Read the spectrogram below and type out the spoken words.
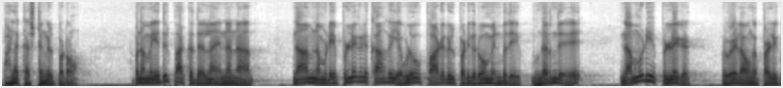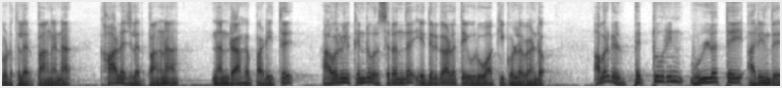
பல கஷ்டங்கள் படுறோம். அப்போ நம்ம எதிர்பார்க்கறதெல்லாம் என்னென்னா நாம் நம்முடைய பிள்ளைகளுக்காக எவ்வளவு பாடுகள் படுகிறோம் என்பதை உணர்ந்து நம்முடைய பிள்ளைகள் ஒருவேளை அவங்க பள்ளிக்கூடத்தில் இருப்பாங்கன்னா காலேஜில் இருப்பாங்கன்னா நன்றாக படித்து அவர்களுக்கென்று ஒரு சிறந்த எதிர்காலத்தை உருவாக்கி கொள்ள வேண்டும். அவர்கள் பெற்றோரின் உள்ளத்தை அறிந்து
